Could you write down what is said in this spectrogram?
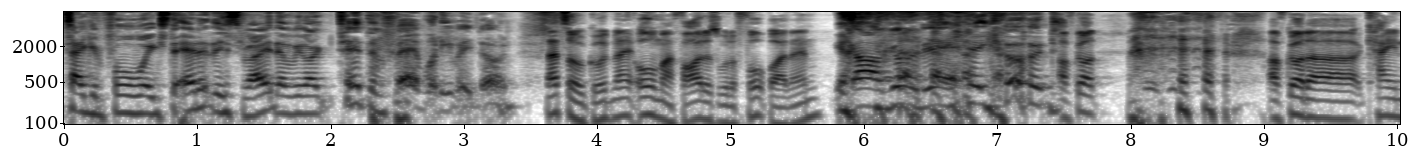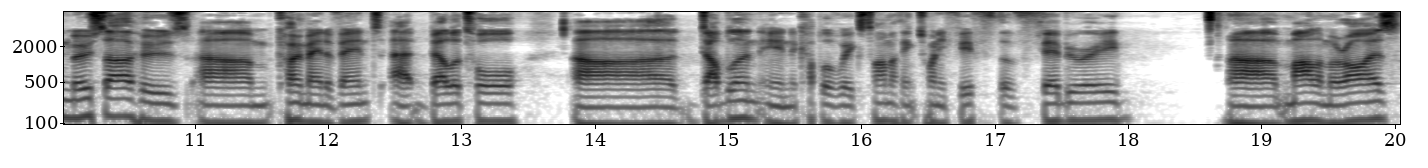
taking four weeks to edit this, mate. They'll be like, 10th of Feb, what have you been doing? That's all good, mate. All my fighters would have fought by then. Oh, good. Yeah, good. I've got I've got uh, Kane Mousah, who's um, co-main event at Bellator uh, Dublin in a couple of weeks' time. I think 25th of February. Uh, Marlon Moraes,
